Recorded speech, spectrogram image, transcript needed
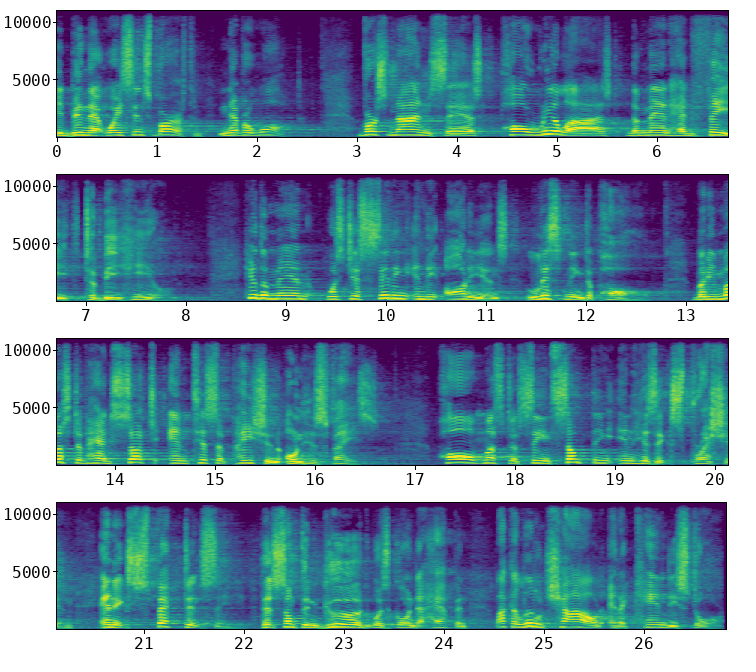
He'd been that way since birth and never walked. Verse 9 says, Paul realized the man had faith to be healed. Here, the man was just sitting in the audience listening to Paul, but he must have had such anticipation on his face. Paul must have seen something in his expression, an expectancy that something good was going to happen, like a little child at a candy store.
